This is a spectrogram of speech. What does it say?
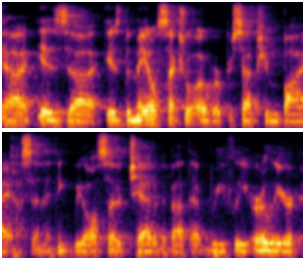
uh, is uh, is the male sexual overperception bias, and I think we also chatted about that briefly earlier.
